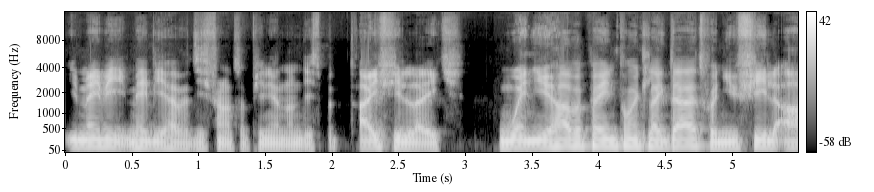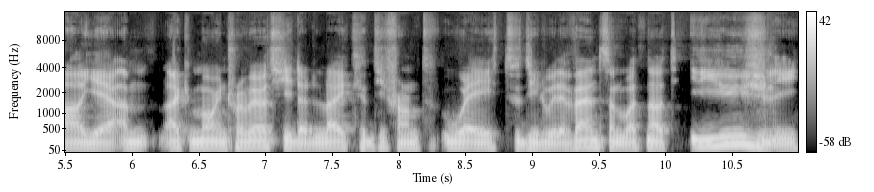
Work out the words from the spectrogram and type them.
maybe maybe you have a different opinion on this, but I feel like when you have a pain point like that, when you feel, ah, yeah, I'm like more introverted, I like a different way to deal with events and whatnot. Usually,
